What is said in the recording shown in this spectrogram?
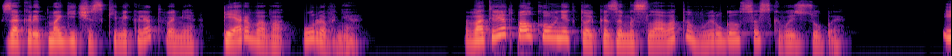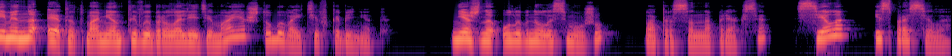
закрыт магическими клятвами первого уровня. В ответ полковник только замысловато выругался сквозь зубы. Именно этот момент и выбрала леди Майя, чтобы войти в кабинет. Нежно улыбнулась мужу, Паттерсон напрягся, села и спросила.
